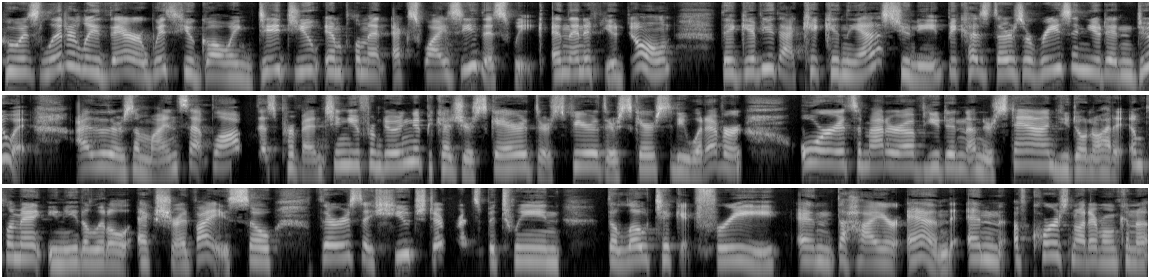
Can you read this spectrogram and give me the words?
who is literally there with you going, Did you implement XYZ this week? And then if you don't, they give you that kick in the ass you need because there's a reason you didn't do it. Either there's a mindset block that's preventing you from doing it because you're scared, there's fear, there's scarcity, whatever, or it's a matter of you didn't understand, you don't know how to implement, you need a little extra advice. So there is a huge difference between the low ticket free and the higher end. And of course, not everyone can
